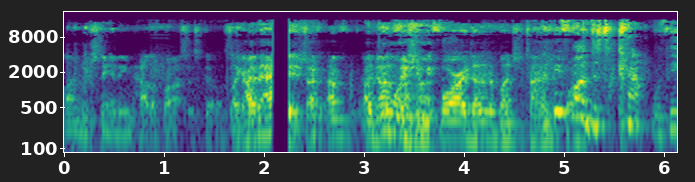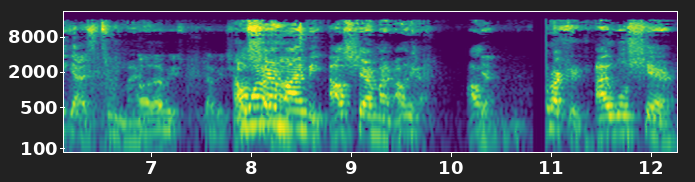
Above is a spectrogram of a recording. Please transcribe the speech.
understanding how the process goes. Like I've had fish, I've, I've, I I've do fishing before. I've done it a bunch of times. It'd be before. fun just to camp with you guys too, man. Oh, that'd be that'd be chill. I'll I wanna share hunt. my meat. I'll share my. Oh yeah. I'll, Yeah. Record. I will share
